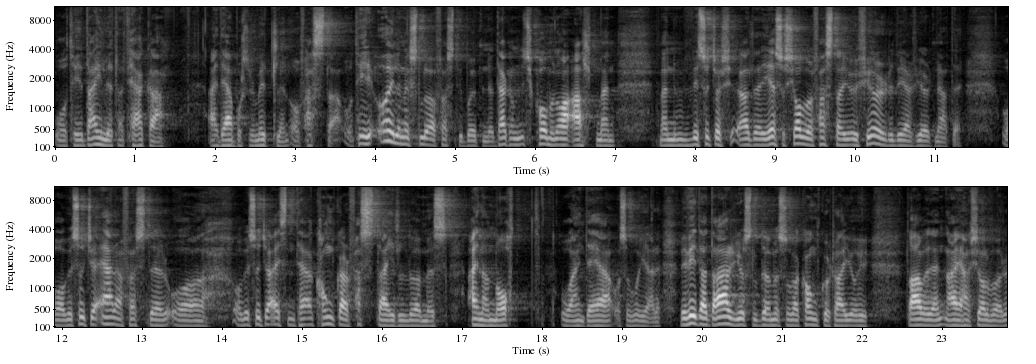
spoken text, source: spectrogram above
Og det er deilig å teka en der bort i middelen og fasta. Og det er øyelig nek slø fast i bøybene. Det kan ikke komme noe alt, men Men vi synes at Jesus selv var fasta i fjøret, det er fjøret nætter. Og vi synes at ære faster, og, og vi synes at eisen til konger fasta i til dømes en av nått og en dag, og så videre. Vi vet at Darius til dømes som var konger til i David, nei, han selv var,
